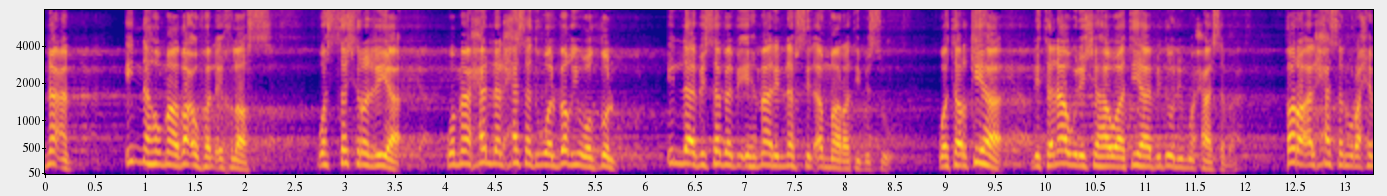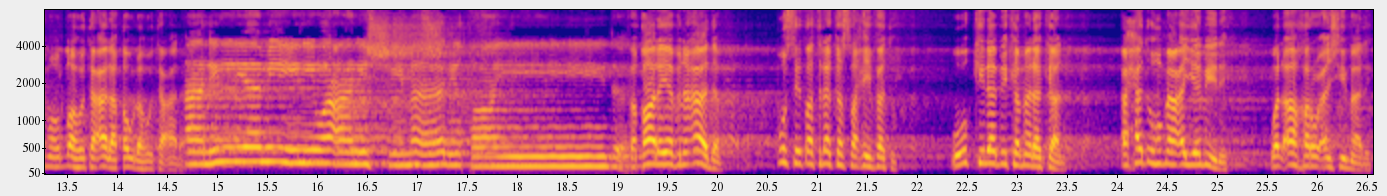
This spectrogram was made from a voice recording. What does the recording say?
نعم إنه ما ضعف الإخلاص واستشرى الرياء وما حل الحسد والبغي والظلم إلا بسبب إهمال النفس الأمارة بالسوء. وتركها لتناول شهواتها بدون محاسبة. قرأ الحسن رحمه الله تعالى قوله تعالى عن اليمين وعن الشمال قعيد. فقال يا ابن آدم بسطت لك صحيفتك ووكل بك ملكان أحدهما عن يمينك والآخر عن شمالك.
